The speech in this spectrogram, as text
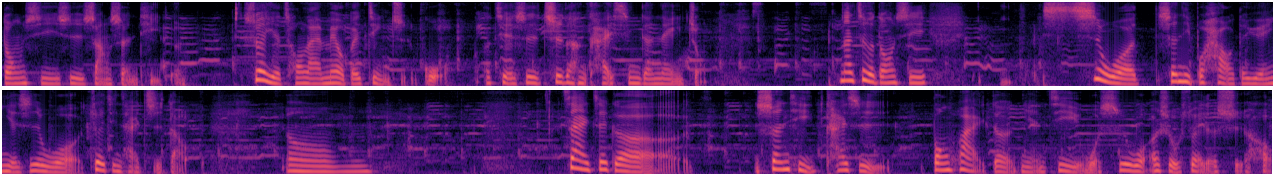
东西是伤身体的，所以也从来没有被禁止过，而且是吃的很开心的那一种。那这个东西是我身体不好的原因，也是我最近才知道的。嗯。在这个身体开始崩坏的年纪，我是我二十五岁的时候，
